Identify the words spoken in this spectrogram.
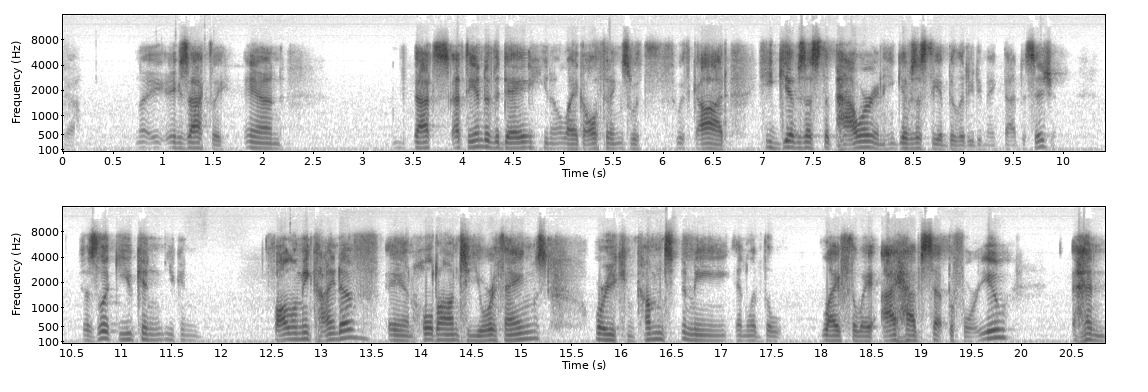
Yeah, exactly. And that's at the end of the day you know like all things with with god he gives us the power and he gives us the ability to make that decision. He says look you can you can follow me kind of and hold on to your things or you can come to me and live the life the way I have set before you. And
